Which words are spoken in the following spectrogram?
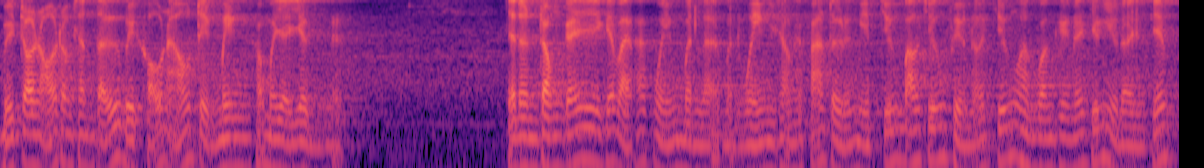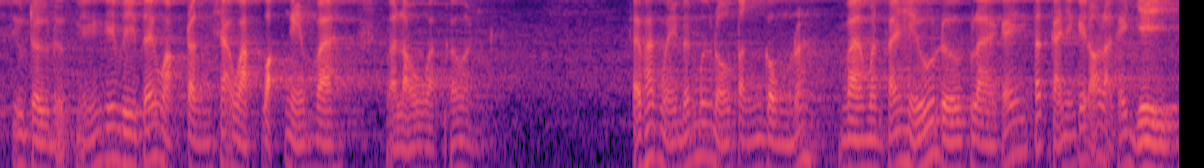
bị trôi nổi trong sanh tử bị khổ não triền miên không bao giờ dừng được. Cho nên trong cái cái bài phát nguyện mình là mình nguyện sao phải phá trừ được nghiệp chướng báo chướng phiền não chướng hoang quan khiên đế chướng nhiều đời chép tiêu trừ được những cái vi tế hoặc trần sa hoặc hoặc nghiệp và và lậu hoặc của mình phải phát nguyện đến mức độ tận cùng đó. Và mình phải hiểu được là cái, tất cả những cái đó là cái gì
